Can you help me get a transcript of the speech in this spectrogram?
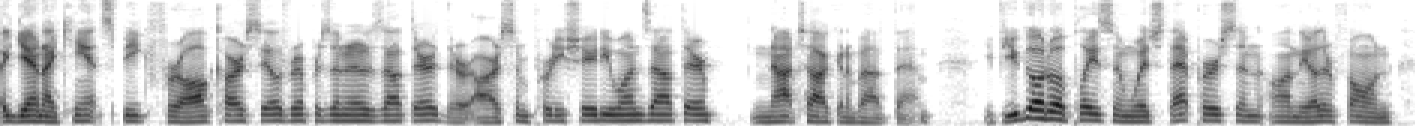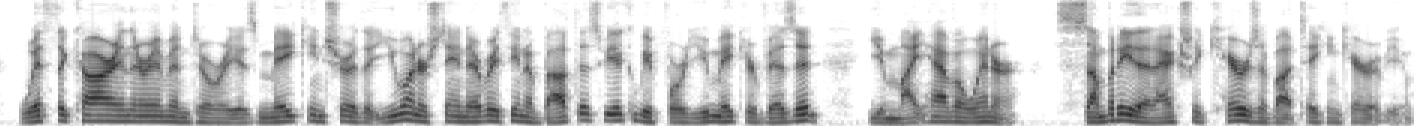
Again, I can't speak for all car sales representatives out there. There are some pretty shady ones out there. Not talking about them. If you go to a place in which that person on the other phone with the car in their inventory is making sure that you understand everything about this vehicle before you make your visit, you might have a winner somebody that actually cares about taking care of you.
